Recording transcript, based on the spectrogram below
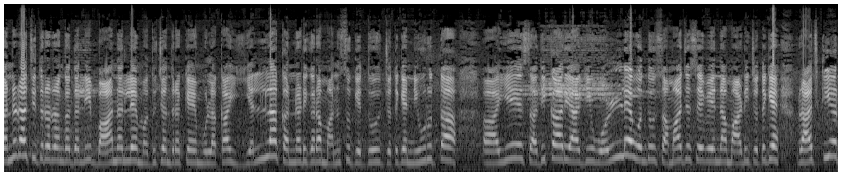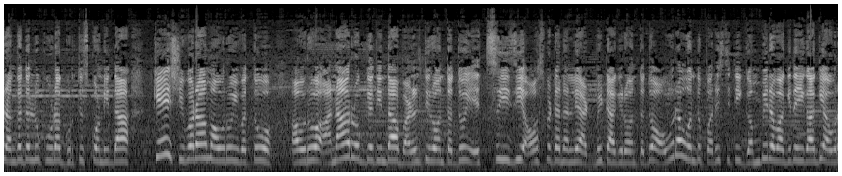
ಕನ್ನಡ ಚಿತ್ರರಂಗದಲ್ಲಿ ಬಾನಲ್ಲೇ ಮಧುಚಂದ್ರಕ್ಕೆ ಮೂಲಕ ಎಲ್ಲ ಕನ್ನಡಿಗರ ಮನಸ್ಸು ಗೆದ್ದು ಜೊತೆಗೆ ನಿವೃತ್ತ ಐ ಎ ಎಸ್ ಅಧಿಕಾರಿಯಾಗಿ ಒಳ್ಳೆ ಒಂದು ಸಮಾಜ ಸೇವೆಯನ್ನ ಮಾಡಿ ಜೊತೆಗೆ ರಾಜಕೀಯ ರಂಗದಲ್ಲೂ ಕೂಡ ಗುರುತಿಸಿಕೊಂಡಿದ್ದ ಕೆ. ಶಿವರಾಮ್ ಅವರು ಇವತ್ತು ಅವರು ಅನಾರೋಗ್ಯದಿಂದ ಬಳಲ್ತಿರುವಂಥದ್ದು ಎಚ್ ಸಿ ಜಿ ಹಾಸ್ಪಿಟಲ್ನಲ್ಲಿ ಅಡ್ಮಿಟ್ ಆಗಿರುವಂಥದ್ದು ಅವರ ಒಂದು ಪರಿಸ್ಥಿತಿ ಗಂಭೀರವಾಗಿದೆ. ಹೀಗಾಗಿ ಅವರ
